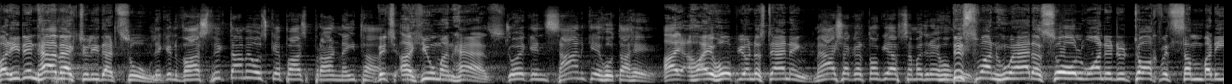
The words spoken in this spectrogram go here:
But he didn't have actually that soul लेकिन वास्तविकता में उसके पास प्राण नहीं था। व्हिच अ ह्यूमन हैज़ जो एक इंसान के होता है। I I hope you understanding मैं आशा करता हूँ कि आप समझ रहे होंगे। This one who had a soul wanted to talk with somebody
